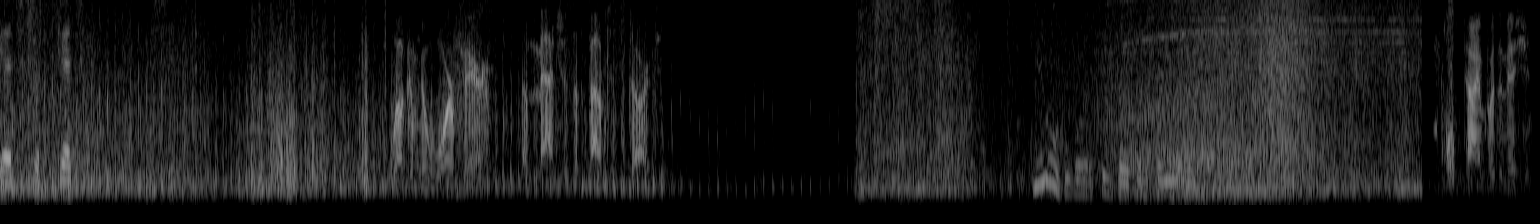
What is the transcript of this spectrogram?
कॅच कर catch Welcome to Warfare. The match is about to start. Time for the mission.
